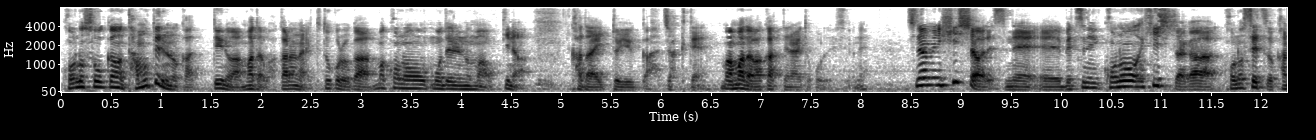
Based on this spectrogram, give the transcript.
この相関を保てるのかっていうのはまだわからないってところが、まあ、このモデルのまあ大きな課題というか弱点、まあ、まだ分かってないところですよね。ちなみに筆者はですね、えー、別にこの筆者がこの説を必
